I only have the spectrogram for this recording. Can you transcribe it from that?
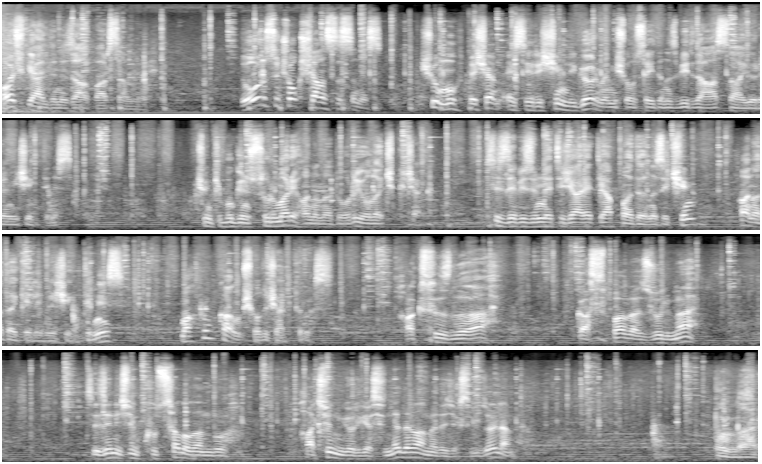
Hoş geldiniz Alparslan Bey. Doğrusu çok şanslısınız. Şu muhteşem eseri şimdi görmemiş olsaydınız bir daha asla göremeyecektiniz. Çünkü bugün Surmari Hanı'na doğru yola çıkacak. Siz de bizimle ticaret yapmadığınız için Han'a da gelemeyecektiniz. Mahrum kalmış olacaktınız. Haksızlığa, gaspa ve zulme sizin için kutsal olan bu haçın gölgesinde devam edeceksiniz öyle mi? Bunlar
